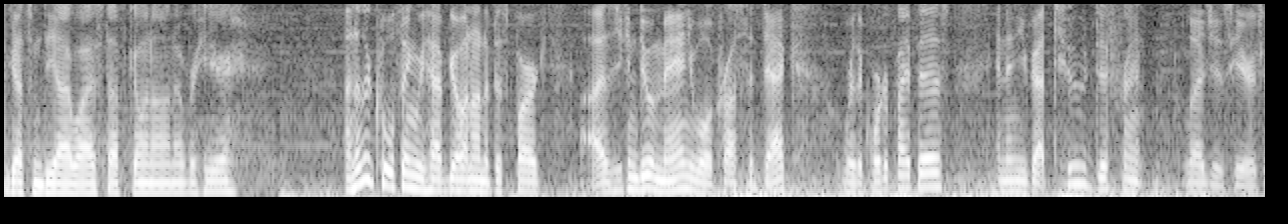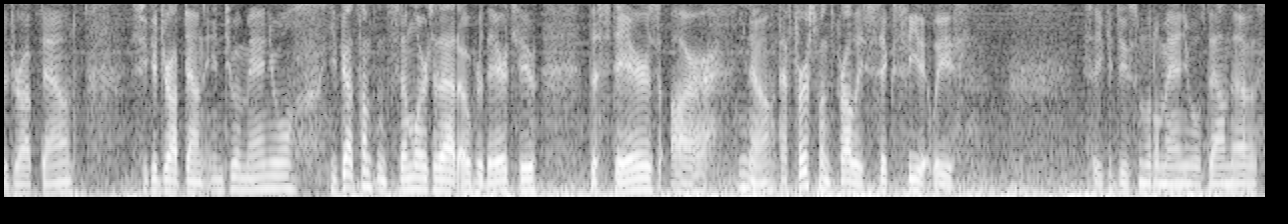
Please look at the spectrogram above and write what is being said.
We've got some DIY stuff going on over here. Another cool thing we have going on at this park uh, is you can do a manual across the deck where the quarter pipe is and then you've got two different ledges here to drop down. So you could drop down into a manual. You've got something similar to that over there too. The stairs are you know that first one's probably six feet at least. So you could do some little manuals down those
